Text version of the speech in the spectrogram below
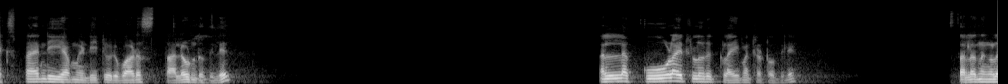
എക്സ്പാൻഡ് ചെയ്യാൻ വേണ്ടിയിട്ട് ഒരുപാട് സ്ഥലമുണ്ട് ഇതിൽ നല്ല കൂളായിട്ടുള്ളൊരു ക്ലൈമറ്റ് കേട്ടോ ഇതിൽ സ്ഥലം നിങ്ങൾ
